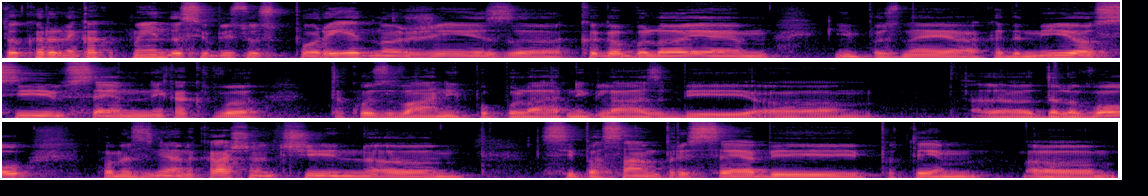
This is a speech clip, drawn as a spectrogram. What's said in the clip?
to, kar nekako pomeni, da si v bistvu sporedno že z KGB-jem in pozneje akademijo, si vse nekako v tako zvani popularni glasbi um, uh, deloval. Pa me zanima, na kakšen način um, si pa sam pri sebi potem. Um,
